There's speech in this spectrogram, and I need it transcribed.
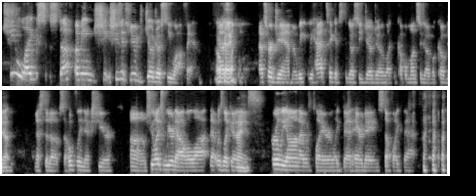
she likes stuff. I mean, she she's a huge JoJo Siwa fan. That's okay like- that's her jam, and we we had tickets to go see JoJo like a couple months ago, but COVID Yeah. messed it up. So hopefully next year. Um, she likes Weird Al a lot. That was like a nice early on I would play her like Bad Hair Day and stuff like that.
